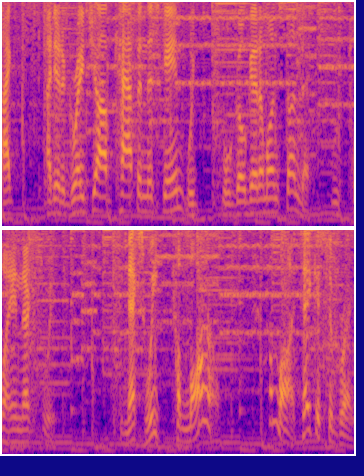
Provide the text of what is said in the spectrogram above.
I I did a great job capping this game. We we'll go get them on Sunday. who's playing next week? Next week, tomorrow. Come on, take us to break.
